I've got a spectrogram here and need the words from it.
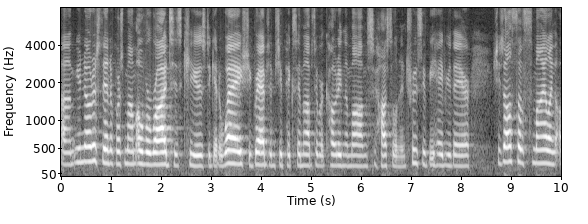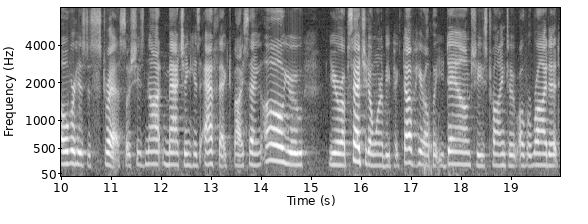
Um, you notice then, of course, mom overrides his cues to get away. She grabs him, she picks him up, so we're coding the mom's hostile and intrusive behavior there. She's also smiling over his distress, so she's not matching his affect by saying, oh, you you're upset, you don't want to be picked up, here I'll put you down. She's trying to override it.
